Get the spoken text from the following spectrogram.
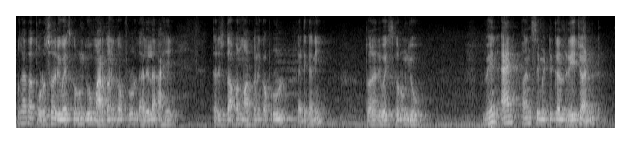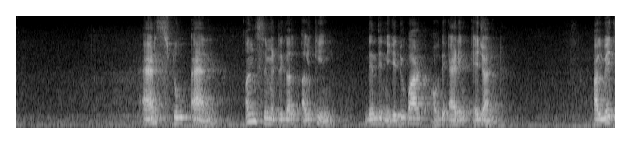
बघा आता थोडंसं रिवाईज करून घेऊ. मार्कॉनिक अप्रूव्हल झालेलं आहे. तरीसुद्धा आपण मार्कॉनिक अप्रूव्हल त्या ठिकाणी थोडा रिवाईज करून घेऊ. When and unsymmetrical reagent adds to and unsymmetrical alkene then the negative part of the adding agent always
